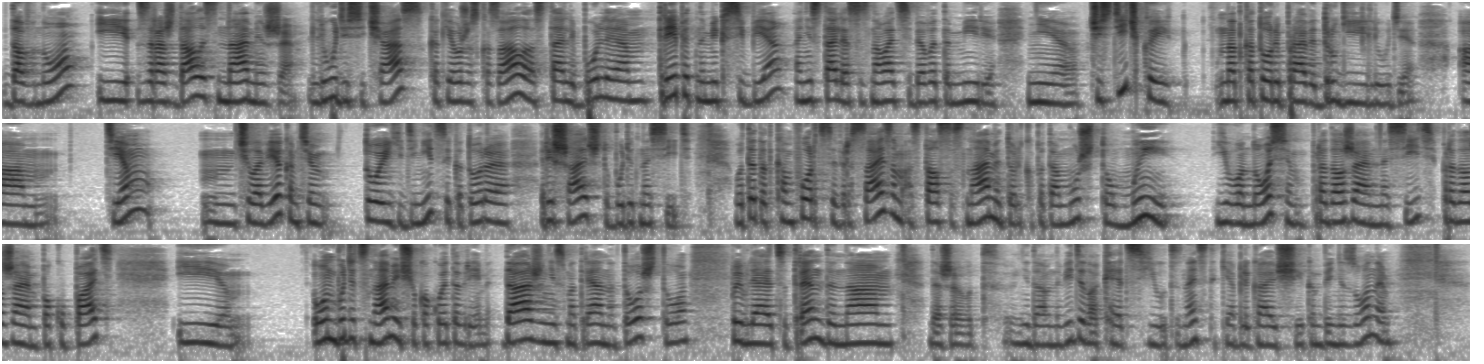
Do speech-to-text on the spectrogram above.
давно и зарождалось нами же. Люди сейчас, как я уже сказала, стали более трепетными к себе, они стали осознавать себя в этом мире не частичкой, над которой правят другие люди, а тем человеком, тем той единицей, которая решает, что будет носить. Вот этот комфорт с оверсайзом остался с нами только потому, что мы его носим, продолжаем носить, продолжаем покупать, и он будет с нами еще какое-то время, даже несмотря на то, что появляются тренды на, даже вот недавно видела cat suit, знаете, такие облегающие комбинезоны.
